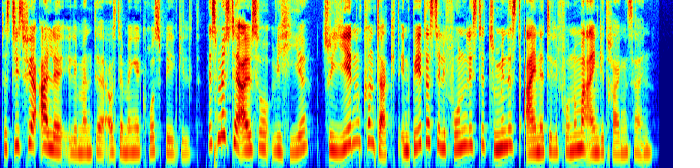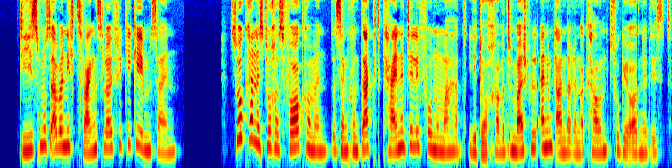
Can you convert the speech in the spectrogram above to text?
dass dies für alle Elemente aus der Menge B gilt. Es müsste also, wie hier, zu jedem Kontakt in Peters Telefonliste zumindest eine Telefonnummer eingetragen sein. Dies muss aber nicht zwangsläufig gegeben sein. So kann es durchaus vorkommen, dass ein Kontakt keine Telefonnummer hat, jedoch aber zum Beispiel einem anderen Account zugeordnet ist.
